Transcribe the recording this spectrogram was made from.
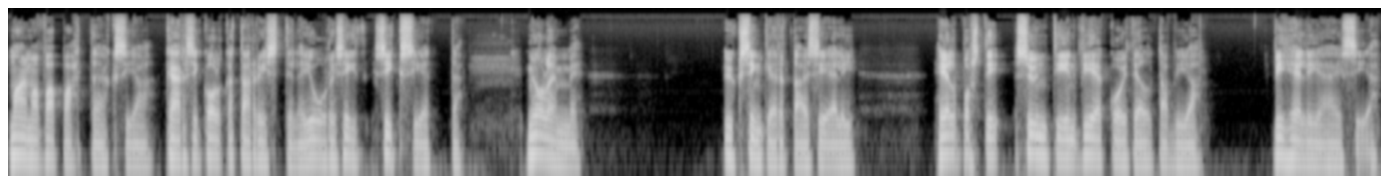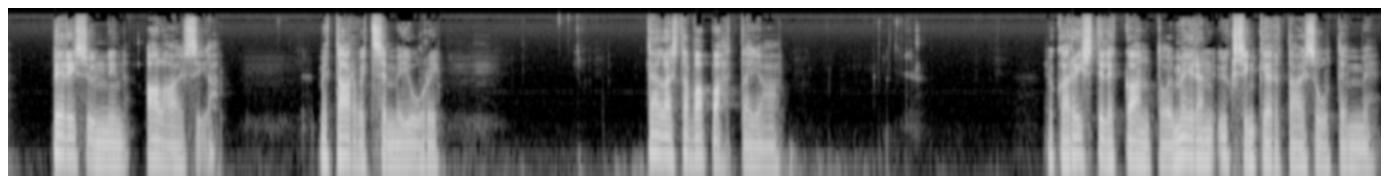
maailman vapahtajaksi ja kärsi kolkata ristille juuri siksi, että me olemme yksinkertaisia eli helposti syntiin viekoiteltavia, viheliäisiä, perisynnin alaisia. Me tarvitsemme juuri tällaista vapahtajaa, joka ristille kantoi meidän yksinkertaisuutemme,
